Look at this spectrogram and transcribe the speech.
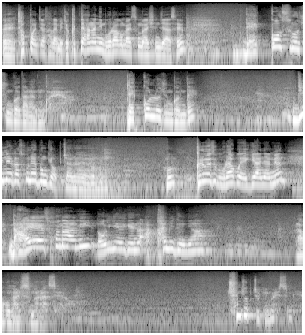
네, 첫 번째 사람이죠. 그때 하나님 뭐라고 말씀하신지 아세요? 내 것으로 준 거다라는 거예요. 내 걸로 준 건데 니네가 손해 본 게 없잖아요. 어? 그러면서 뭐라고 얘기하냐면 나의 선함이 너희에게는 악함이 되냐? 라고 말씀을 하세요. 충격적인 말씀이에요.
